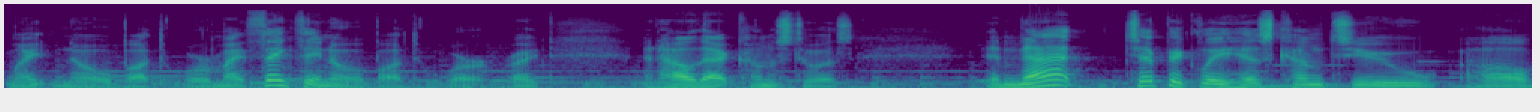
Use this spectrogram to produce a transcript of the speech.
might know about the war, might think they know about the war, right? And how that comes to us. And that typically has come to uh,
